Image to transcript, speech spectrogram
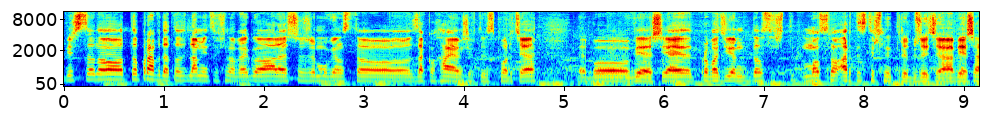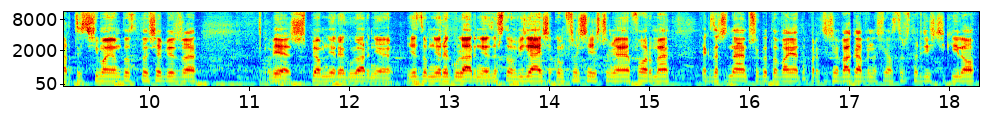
Wiesz co, no to prawda, to dla mnie coś nowego, ale szczerze mówiąc to zakochałem się w tym sporcie, bo wiesz, ja prowadziłem dosyć mocno artystyczny tryb życia, wiesz, artyści mają do, do siebie, że wiesz, śpią mnie regularnie, jedzą mnie regularnie, zresztą widziałeś jaką wcześniej jeszcze miałem formę, jak zaczynałem przygotowania to praktycznie waga wynosiła 140 kg,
